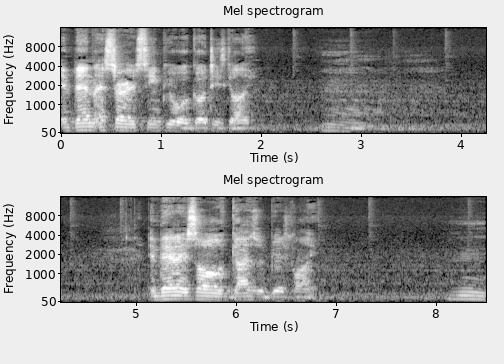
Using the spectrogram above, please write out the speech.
And then I started seeing people with goatees go like, hmm. And then I saw guys with beards going like, hmm.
